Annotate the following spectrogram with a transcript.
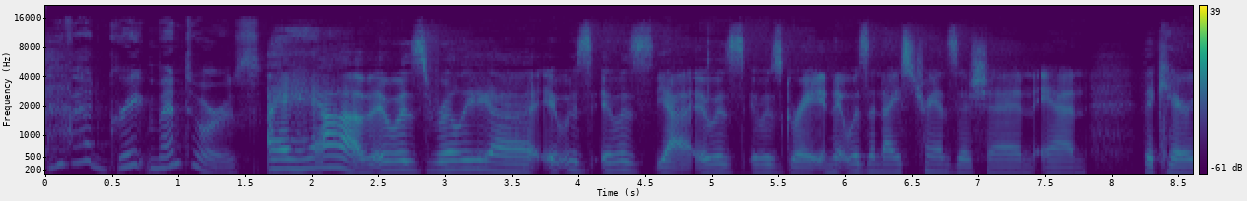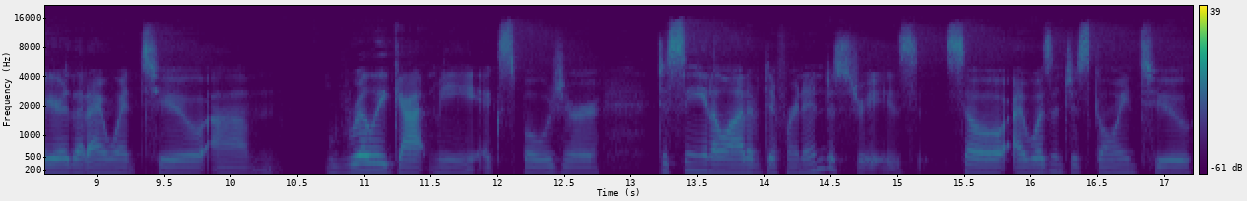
you've had great mentors. I have. It was really uh it was it was yeah, it was it was great and it was a nice transition and the carrier that I went to um really got me exposure to seeing a lot of different industries. So I wasn't just going to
